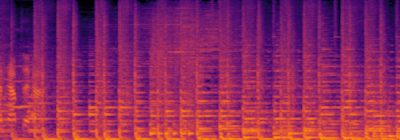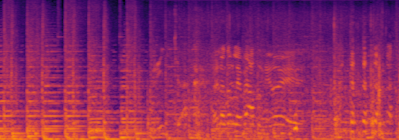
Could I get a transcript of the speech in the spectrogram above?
กันครับเจอกันเฮ้ยเราต้องเลเวลอัพตรงนี้เลย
